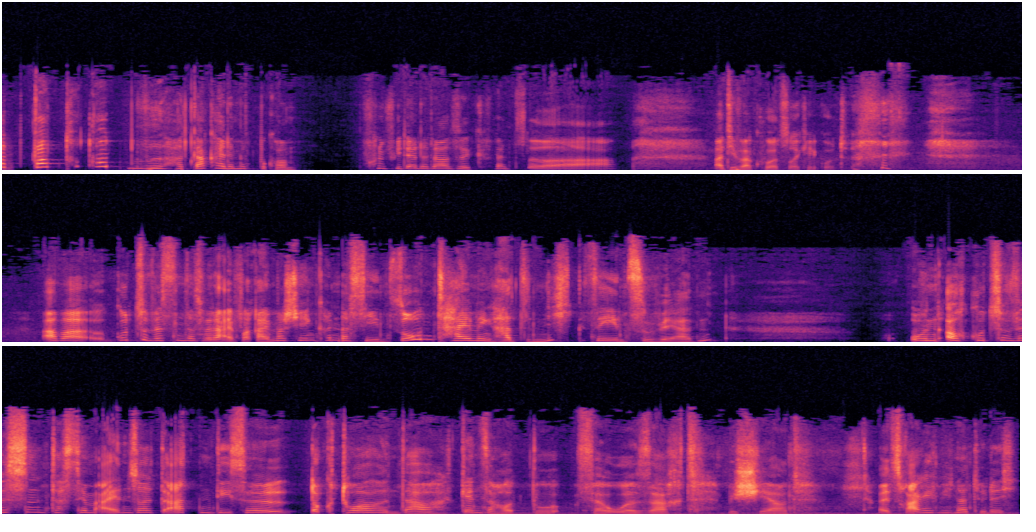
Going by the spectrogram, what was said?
Hat gar, hat, gar, hat gar keine mitbekommen. Und wieder eine Nase-Sequenz. Ah, Ah, die war kurz. Okay, gut. Aber gut zu wissen, dass wir da einfach reinmarschieren können, dass sie so ein Timing hatte, nicht gesehen zu werden. Und auch gut zu wissen, dass dem einen Soldaten diese Doktorin da Gänsehaut verursacht, beschert. Aber jetzt frage ich mich natürlich,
